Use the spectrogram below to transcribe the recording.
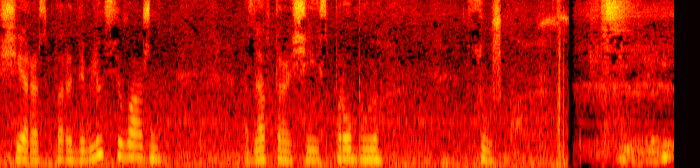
ще раз передивлюсь уважно, а завтра ще й спробую сушку. Всім привіт!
